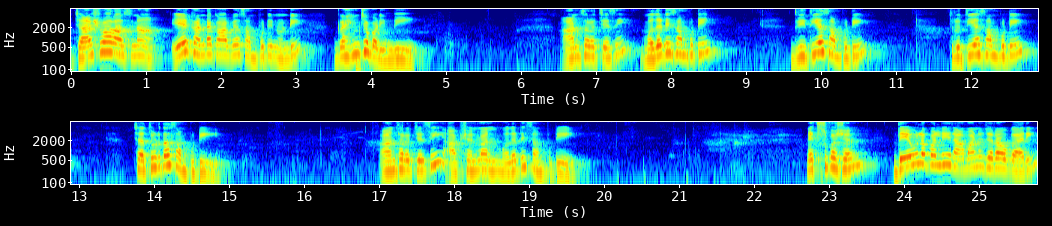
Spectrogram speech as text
జాషువా రాసిన ఏ ఖండకావ్య సంపుటి నుండి గ్రహించబడింది? ఆన్సర్ వచ్చేసి మొదటి సంపుటి ద్వితీయ సంపుటి తృతీయ సంపుటి చతుర్థ సంపుటి. ఆన్సర్ వచ్చేసి ఆప్షన్ వన్ మొదటి సంపుటి. నెక్స్ట్ క్వశ్చన్ దేవులపల్లి రామానుజరావు గారి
